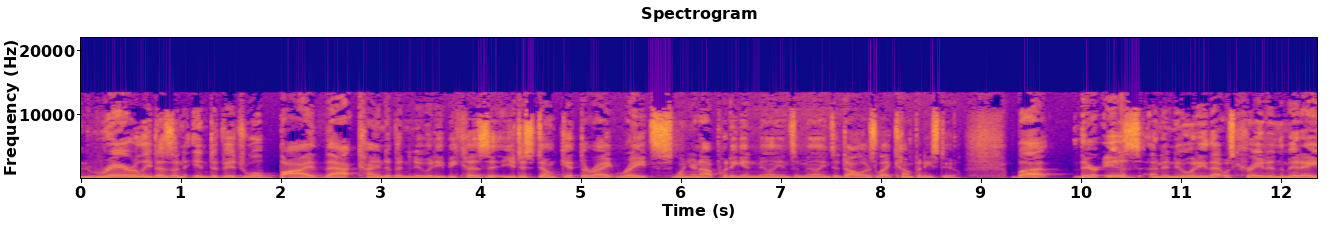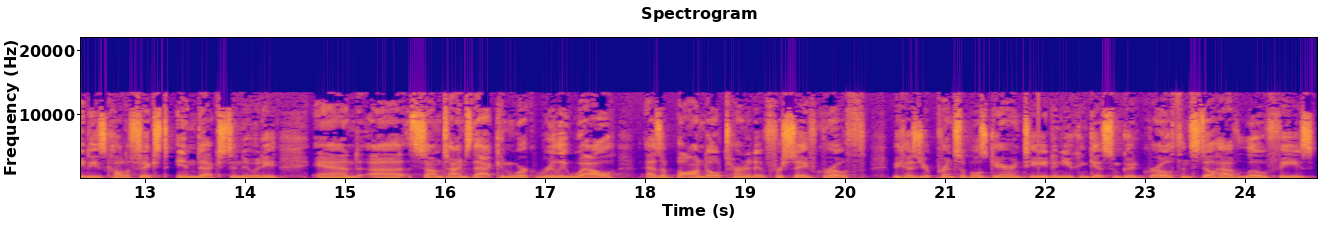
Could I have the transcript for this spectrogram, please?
Rarely does an individual buy that kind of annuity because you just don't get the right rates when you're not putting in millions and millions of dollars like companies do. But there is an annuity that was created in the mid 80s called a fixed indexed annuity. And uh, sometimes that can work really well as a bond alternative for safe growth because your principal is guaranteed and you can get some good growth and still have low fees.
